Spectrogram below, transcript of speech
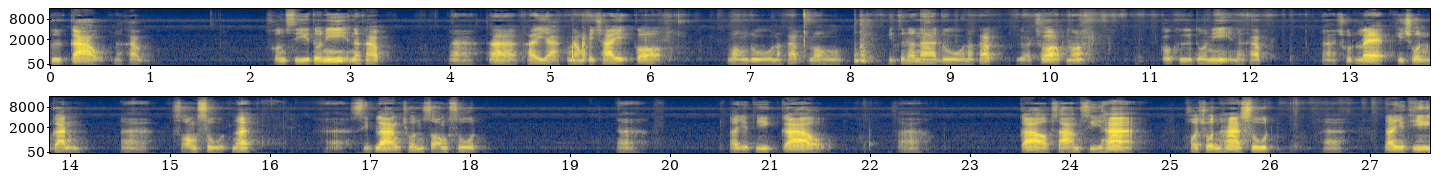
คือเก้านะครับ ส่วนสีตัวนี้นะครับ อ่าถ้าใครอยากนำไปใช้ก็ลองดูนะครับ ลองพิจารณาดูนะครับเผื่อชอบเนาะก็คือตัวนี้นะครับชุดแรกที่ชนกันสองสูตรนะสิบล่างชนสองสูตรอ่าได้อยู่ที่เก้าเก้าสามสี่ห้าพอชนห้าสูตรได้อยู่ที่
